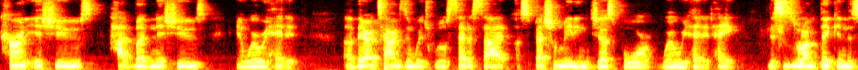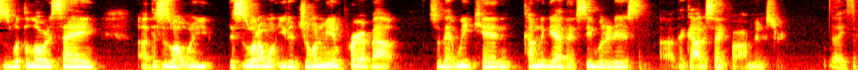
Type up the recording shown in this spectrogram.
current issues, hot button issues, and where we're headed. Uh, there are times in which we'll set aside a special meeting just for where we're headed. Hey, this is what I'm thinking. This is what the Lord is saying. Uh, this is what you, this is what I want you to join me in prayer about, so that we can come together and see what it is uh, that God is saying for our ministry. Nice.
